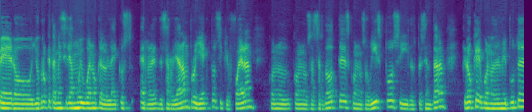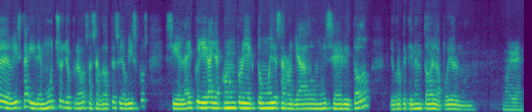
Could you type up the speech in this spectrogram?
Pero yo creo que también sería muy bueno que los laicos desarrollaran proyectos y que fueran con, los sacerdotes, con los obispos y los presentaran. Creo que, bueno, desde mi punto de vista y de muchos, yo creo, sacerdotes y obispos, si el laico llega ya con un proyecto muy desarrollado, muy serio y todo, yo creo que tienen todo el apoyo del mundo. Muy bien.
